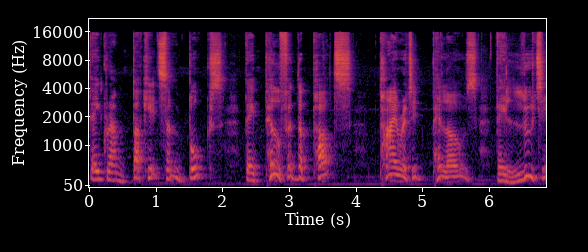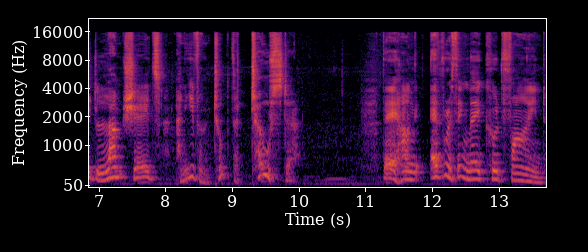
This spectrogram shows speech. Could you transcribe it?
They grabbed buckets and books. They pilfered the pots, pirated pillows. They looted lampshades and even took the toaster. They hung everything they could find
